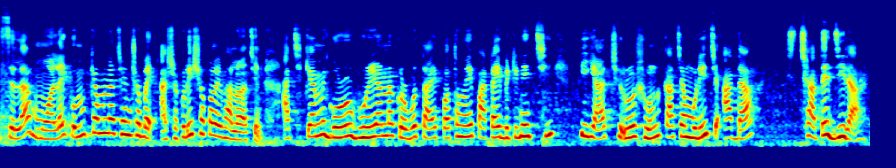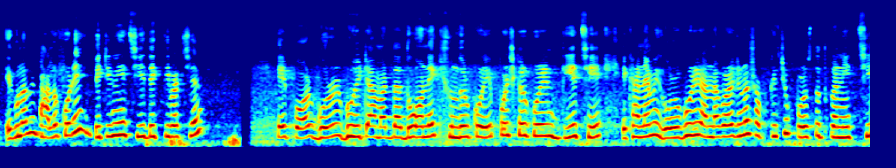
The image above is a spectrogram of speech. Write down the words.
আসসালামু আলাইকুম, কেমন আছেন সবাই? আশা করি সকলে ভালো আছেন। আজকে আমি গরুর ভুড়ি রান্না করব, তাই প্রথমে পাটায় বেটে নিচ্ছি পেঁয়াজ, রসুন, কাঁচামরিচ, আদা, সাথে জিরা। এগুলো আমি ভালো করে বেটে নিয়েছি, দেখতে পাচ্ছেন? এরপর গরুর ভুঁড়িটা আমার দাদু অনেক সুন্দর করে পরিষ্কার করে দিয়েছে। এখানে আমি গরুর ভুঁড়ি রান্না করার জন্য সব কিছু প্রস্তুত করে নিচ্ছি।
